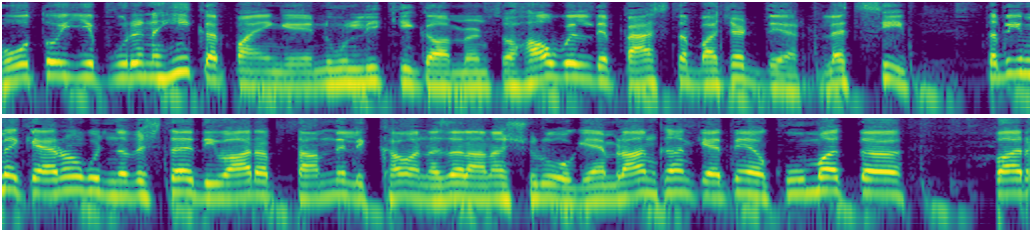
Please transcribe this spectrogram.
वो तो ये पूरे नहीं कर पाएँगे नून लीग की government so how will they pass the budget there let's see तभी मैं कह रहा हूँ, कुछ नविश्ता दीवार अब सामने लिखा हुआ नज़र आना शुरू हो गया इमरान खान कहते हैं, हुकूमत पर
